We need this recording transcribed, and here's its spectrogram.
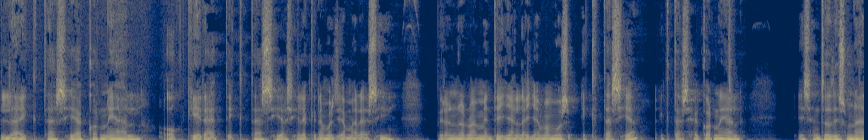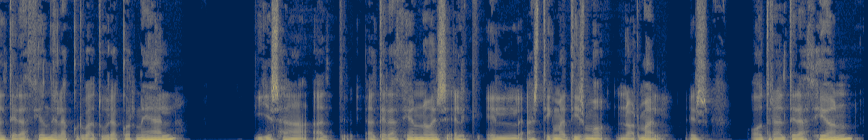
La ectasia corneal, o queratectasia, si la queremos llamar así, pero normalmente ya la llamamos ectasia, ectasia corneal, es entonces una alteración de la curvatura corneal y esa alteración no es el, astigmatismo normal, es otra alteración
